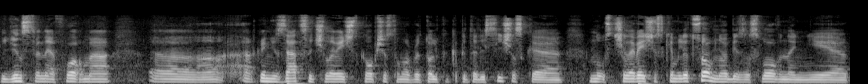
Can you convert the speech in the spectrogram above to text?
Единственная форма э, организации человеческого общества может быть только капиталистическая, ну, с человеческим лицом, но, безусловно, не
